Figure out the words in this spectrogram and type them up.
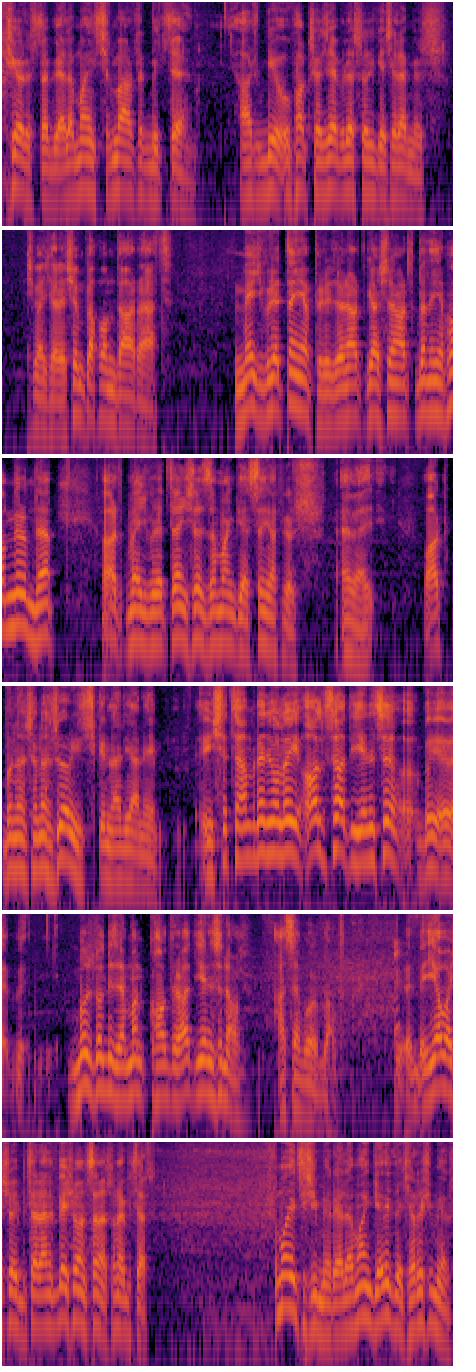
Yaşıyoruz tabii. Eleman yetiştirme artık bitti. Artık bir ufak çocuğa bile söz geçiremiyoruz. Şimdi kafam daha rahat. Mecburiyetten yapıyoruz. Yani artık yaşlandım artık ben de yapamıyorum da artık mecburiyetten işte zaman gelsin yapıyoruz. Evet. Artık bundan sonra zor ilişkiler yani. İşte tamir ediyorlar. Al saat yenisi e, bozulduğu zaman kaldır at yenisini al. Hasap oldu artık. Yavaş yavaş biter. Yani 5-10 sene sonra biter. Eleman yetişmiyor. Eleman gelip de çalışmıyor.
